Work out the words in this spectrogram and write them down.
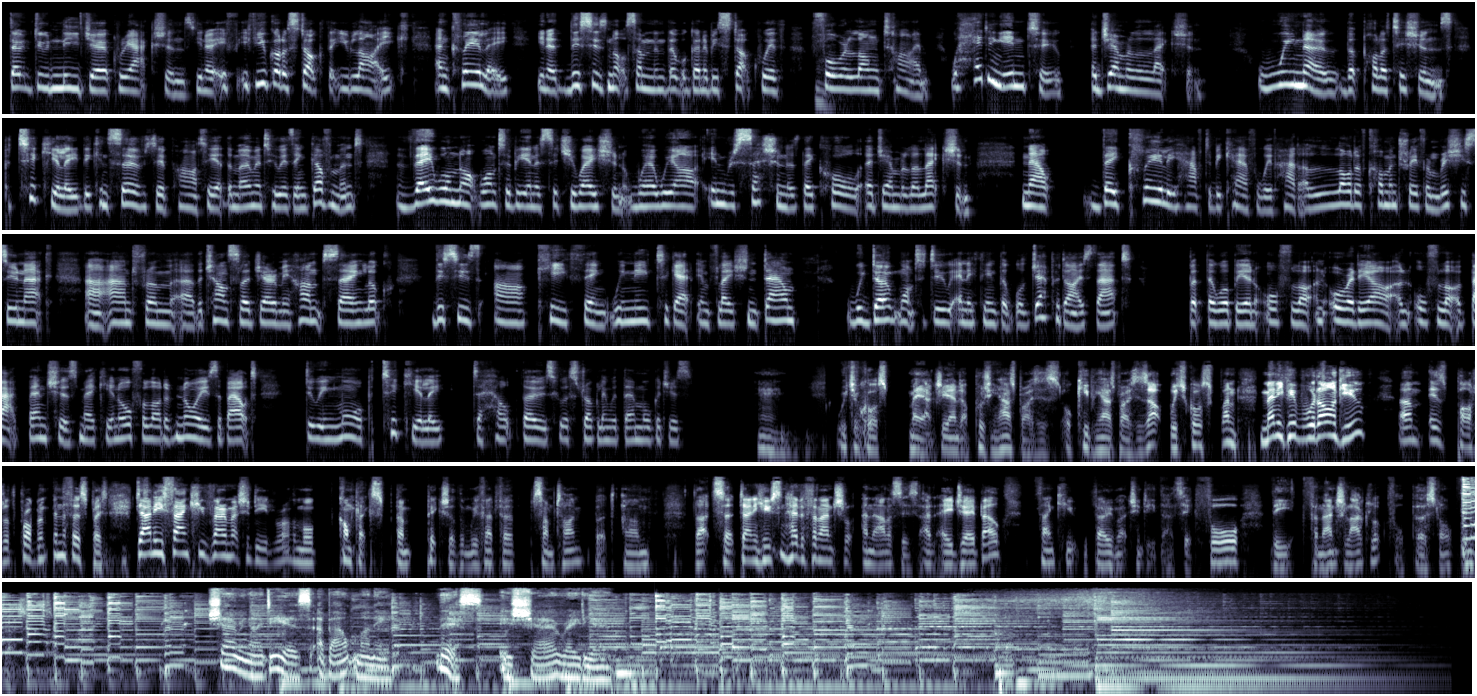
don't do knee jerk reactions you know if if you've got a stock that you like and clearly you know this is not something that we're going to be stuck with hmm. for a long time we're heading into a general election we know that politicians, particularly the Conservative Party at the moment, who is in government, they will not want to be in a situation where we are in recession, as they call a general election. Now, they clearly have to be careful. We've had a lot of commentary from Rishi Sunak uh, and from uh, the Chancellor Jeremy Hunt saying, look, this is our key thing. We need to get inflation down. We don't want to do anything that will jeopardize that. But there will be an awful lot, and already are an awful lot of backbenchers making an awful lot of noise about doing more, particularly to help those who are struggling with their mortgages. Mm. Which, of course, may actually end up pushing house prices or keeping house prices up, which, of course, when many people would argue um, is part of the problem in the first place. Danni, thank you very much indeed. Rather more complex um, picture than we've had for some time, but um, that's uh, Danni Hewson, Head of Financial Analysis at AJ Bell. Thank you very much indeed. That's it for the financial outlook for personal investors. Sharing ideas about money. This is Share Radio.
